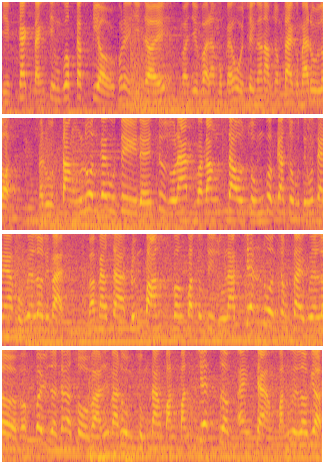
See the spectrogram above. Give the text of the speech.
nhìn cách đánh tìm quốc các kiểu có thể nhìn thấy. Và như vậy là một cái hồi sinh đã nằm trong tay của Medu rồi. Medu tăng luôn cái ulti đến từ Zulat và đằng sau súng của cancel của tiếng của Tele của Wheeler đi phải. Và Melsa đứng bắn vâng bật ty Zulat chết luôn trong tay Wheeler và bây giờ sẽ là sổ vào đến Badum súng đang bắn bắn chết được anh chàng, bắn Wheeler kìa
